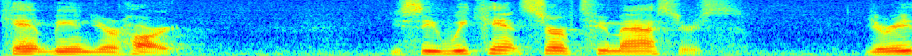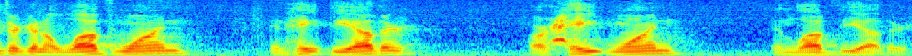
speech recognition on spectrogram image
can't be in your heart. You see, we can't serve two masters. You're either going to love one and hate the other, or hate one and love the other.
